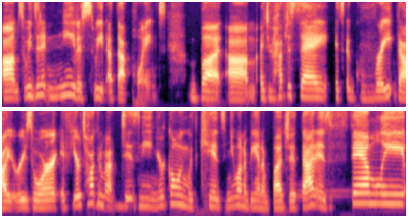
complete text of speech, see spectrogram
Um, so we didn't need a suite at that point. But um, I do have to say, it's a great value resort. If you're talking about Mhm. Disney and you're going with kids and you want to be in a budget, that is family,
